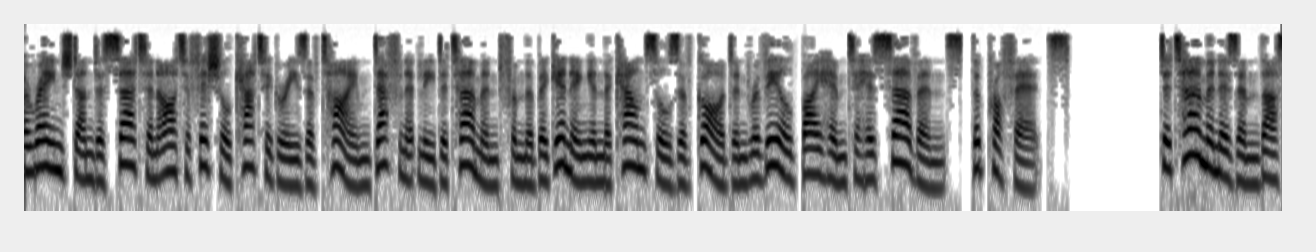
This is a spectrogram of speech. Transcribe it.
arranged under certain artificial categories of time definitely determined from the beginning in the counsels of God and revealed by him to his servants, the prophets. Determinism thus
